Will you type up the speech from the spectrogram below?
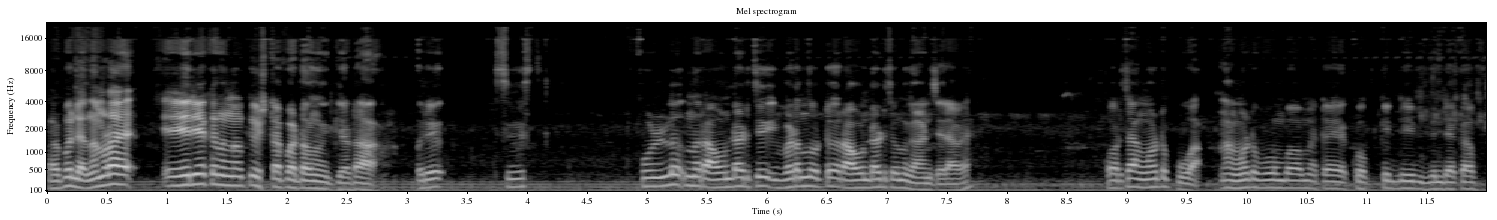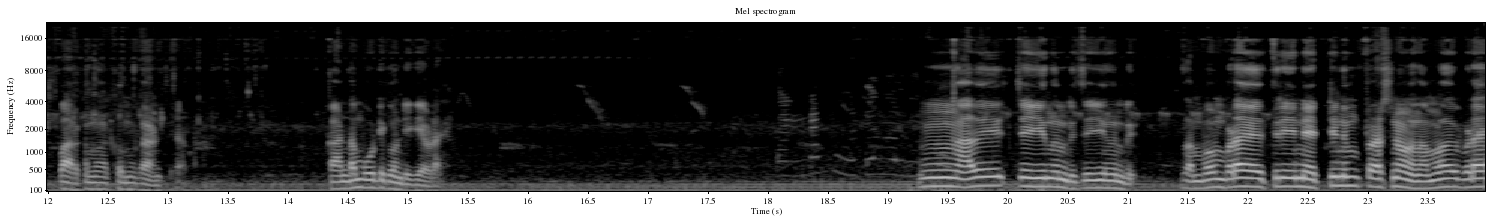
കുഴപ്പമില്ല. നമ്മുടെ ഏരിയ ഒക്കെ നിങ്ങൾക്ക് ഇഷ്ടപ്പെട്ടോ നോക്കിയാട്ടാ. ഒരു ഫുള്ള് ഒന്ന് റൗണ്ട് അടിച്ച് ഇവിടെ നിന്ന് തൊട്ട് റൗണ്ട് അടിച്ച് ഒന്ന് കാണിച്ചു തരാവേ. കുറച്ച് അങ്ങോട്ട് പോവാം. അങ്ങോട്ട് പോകുമ്പോൾ മറ്റേ കൊക്കിന്റെയും ഇതിന്റെയൊക്കെ പറക്കുന്നതൊക്കെ ഒന്ന് കാണിച്ചു തരാം. കണ്ടം പൂട്ടിക്കൊണ്ടിരിക്കുക അവിടെ അത് ചെയ്യുന്നുണ്ട് ചെയ്യുന്നുണ്ട്. സംഭവം ഇവിടെ ഇത്തിരി നെറ്റിനും പ്രശ്നമാണ്. നമ്മൾ ഇവിടെ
